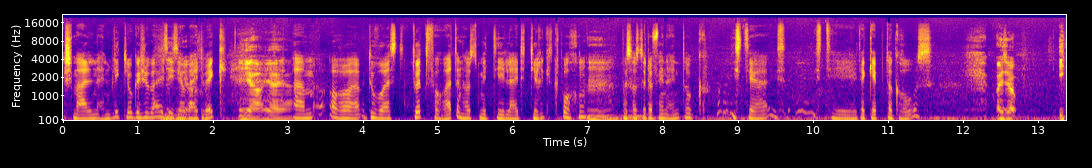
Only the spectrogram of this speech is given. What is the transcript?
schmalen Einblick, logischerweise, ist ja, Ja. weit weg. Ja, ja, ja. Ähm, aber du warst dort vor Ort und hast mit den Leuten direkt gesprochen. Mhm, Was hast mhm. du da für einen Eindruck? Ist der, ist, ist die, der Gap da groß? Also, ich,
